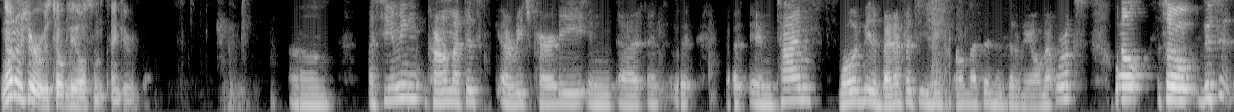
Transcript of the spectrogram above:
No, no, sure, it was totally awesome. Thank you. Um, assuming kernel methods uh, reach parity in, uh, in, uh, in time, what would be the benefits of using kernel methods instead of neural networks? Well, so this is,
